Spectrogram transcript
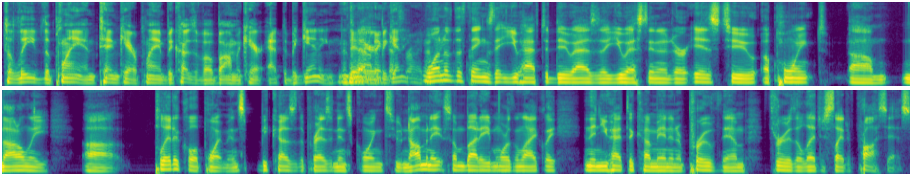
to leave the plan, TennCare plan, because of Obamacare at the beginning, at the Yeah, very beginning. right. one of the things that you have to do as a U.S. senator is to appoint um, not only uh, political appointments because the president's going to nominate somebody more than likely, and then you have to come in and approve them through the legislative process.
